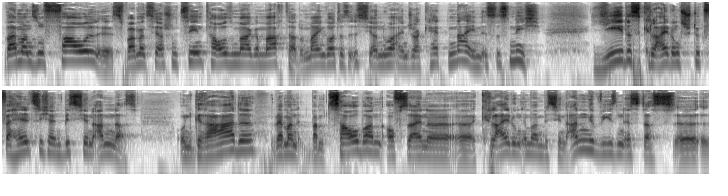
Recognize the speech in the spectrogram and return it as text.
weil man so faul ist, weil man es ja schon 10.000 Mal gemacht hat. Und mein Gott, es ist ja nur ein Jackett. Nein, ist es nicht. Jedes Kleidungsstück verhält sich ein bisschen anders. Und gerade wenn man beim Zaubern auf seine äh, Kleidung immer ein bisschen angewiesen ist, dass äh,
